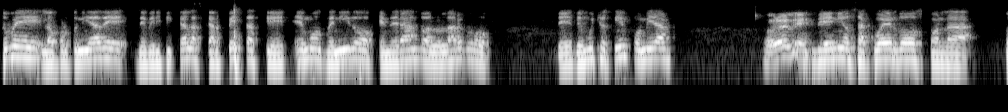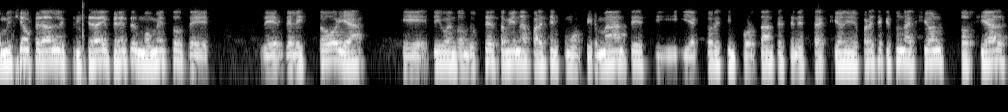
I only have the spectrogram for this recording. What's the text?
tuve la oportunidad de, verificar las carpetas que hemos venido generando a lo largo de, mucho tiempo. Mira, Órale. venios acuerdos con la Comisión Federal de Electricidad en diferentes momentos de, de la historia digo, en donde ustedes también aparecen como firmantes y, actores importantes en esta acción. Y me parece que es una acción social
